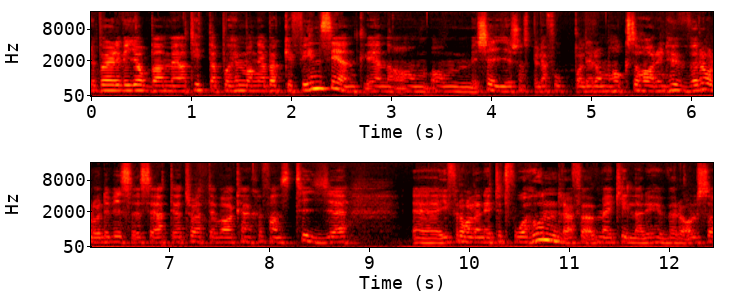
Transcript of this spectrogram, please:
då började vi jobba med att titta på hur många böcker finns egentligen om, om tjejer som spelar fotboll där de också har en huvudroll och det visade sig att jag tror att det var kanske fanns 10 eh, i förhållande till 200 för med killar i huvudroll. Så,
